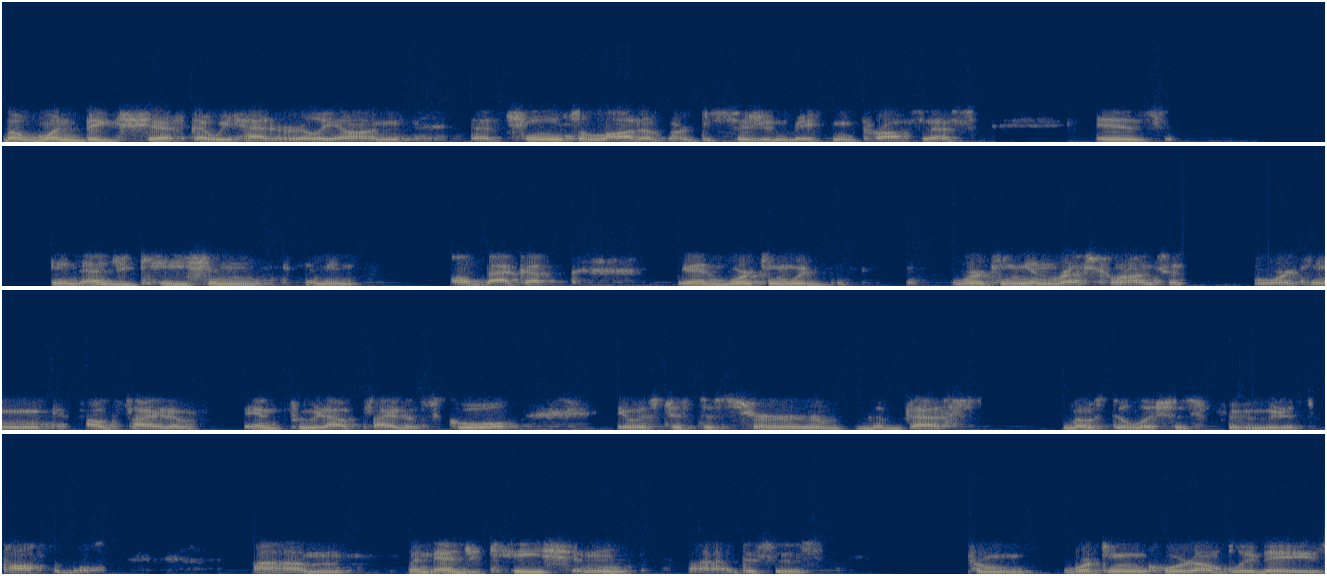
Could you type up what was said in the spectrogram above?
but one big shift that we had early on that changed a lot of our decision making process is in education. I mean, I'll back up. And working with working in restaurants and working outside of in food outside of school, it was just to serve the best, most delicious food as possible. Um, in education, uh, this is from working in Cordon Bleu days,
